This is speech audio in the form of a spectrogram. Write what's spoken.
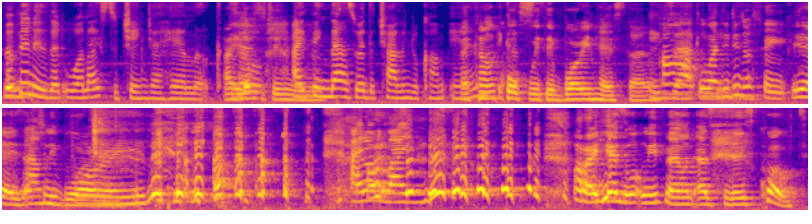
The thing is that Ua likes to change her hair look. I so love to change my I look. think that's where the challenge will come in. I can't cope with a boring hairstyle. Exactly. Ah, oh, did you just say? it? Yeah, it's actually I'm boring. I don't mind. All right, here's what we found as today's quote.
